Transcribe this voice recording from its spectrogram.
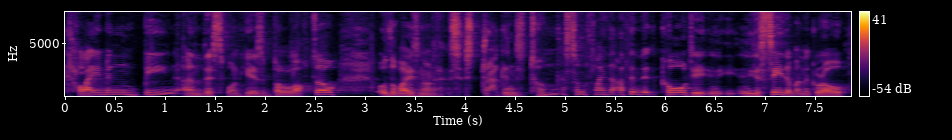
climbing bean, and this one here is Borlotto, otherwise known as dragon's tongue or something like that. I think they're called. You, you see them when they grow.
